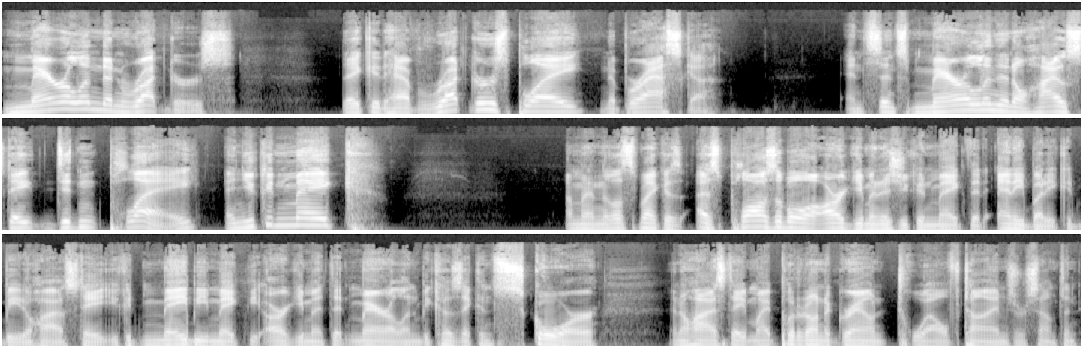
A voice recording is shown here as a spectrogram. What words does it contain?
Maryland and Rutgers, they could have Rutgers play Nebraska. And since Maryland and Ohio State didn't play, and you can make, I mean, let's make as, as plausible an argument as you can make that anybody could beat Ohio State. You could maybe make the argument that Maryland, because they can score, and Ohio State might put it on the ground 12 times or something.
